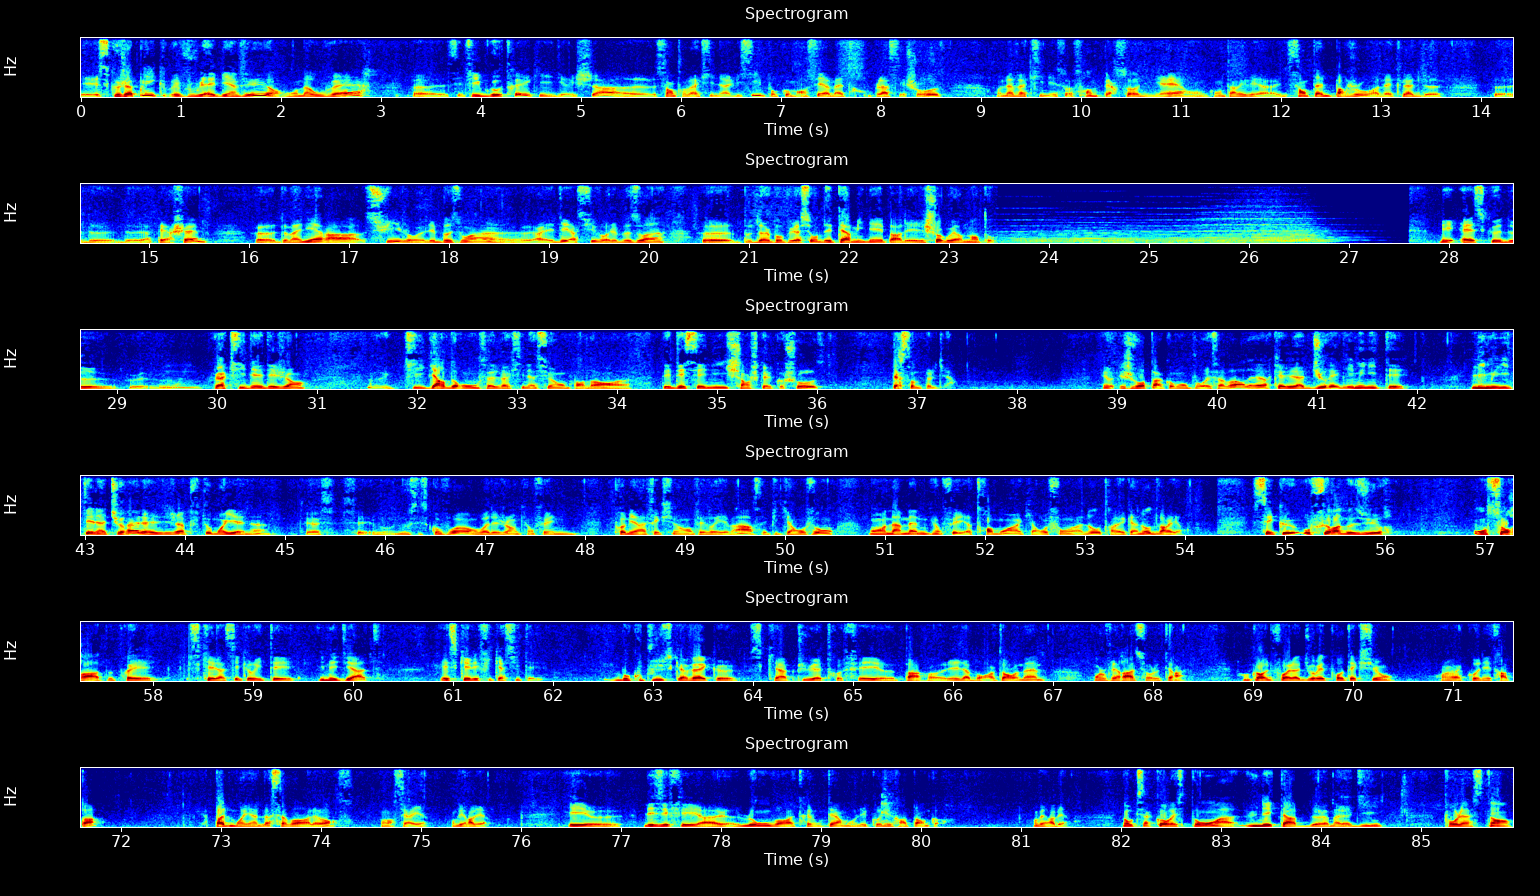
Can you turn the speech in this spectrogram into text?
et ce que j'applique. Vous l'avez bien vu, on a ouvert euh, c'est Philippe Gautret qui dirige ça, euh, centre vaccinal ici, pour commencer à mettre en place les choses. On a vacciné 60 personnes hier, on compte arriver à une centaine par jour avec l'aide de, de, de, la PHM, euh, de manière à suivre les besoins, à aider à suivre les besoins de la population déterminés par les chocs gouvernementaux. Mais est-ce que de vacciner des gens qui garderont cette vaccination pendant euh, des décennies change quelque chose, personne ne peut le dire. je ne vois pas comment on pourrait savoir d'ailleurs quelle est la durée de l'immunité. L'immunité naturelle, elle est déjà plutôt moyenne. Hein. nous, c'est ce qu'on voit. On voit des gens qui ont fait une première infection en février-mars et puis qui en refont. On a même qui ont fait il y a trois mois, qui en refont un autre avec un autre variant. C'est qu'au fur et à mesure, on saura à peu près ce qu'est la sécurité immédiate et ce qu'est l'efficacité. Beaucoup plus qu'avec euh, ce qui a pu être fait euh, par euh, les laboratoires eux-mêmes, on le verra sur le terrain. Encore une fois, la durée de protection, on ne la connaîtra pas. Il n'y a pas de moyen de la savoir à l'avance. On n'en sait rien. On verra bien. Et les effets à long, voire à très long terme, on ne les connaîtra pas encore. On verra bien. Donc ça correspond à une étape de la maladie. Pour l'instant,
